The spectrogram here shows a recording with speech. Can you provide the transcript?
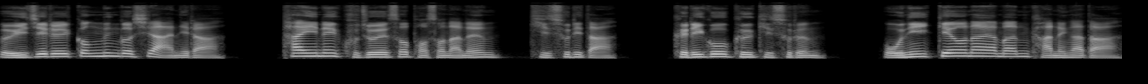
의지를 꺾는 것이 아니라 타인의 구조에서 벗어나는 기술이다. 그리고 그 기술은 온이 깨어나야만 가능하다.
